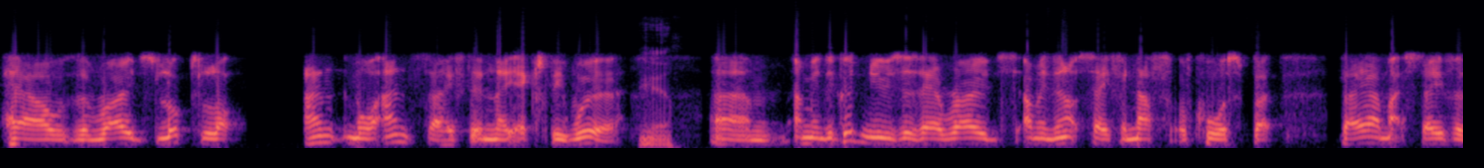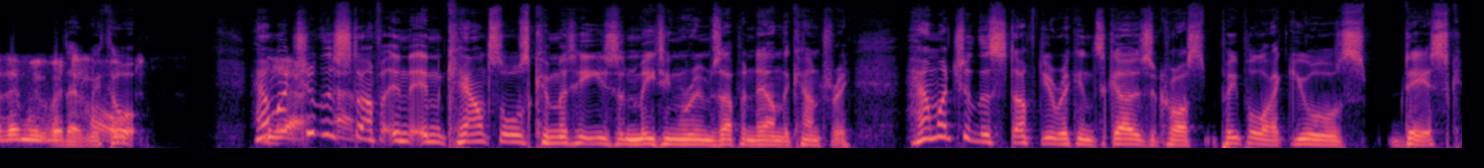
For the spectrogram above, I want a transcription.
how the roads looked a lot un- more unsafe than they actually were. Yeah. Um, I mean, the good news is our roads. I mean, they're not safe enough, of course, but they are much safer than we were than told. We thought. How yeah, much of this um, stuff in, in councils, committees, and meeting rooms up and down the country, how much of this stuff do you reckon goes across people like yours desk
